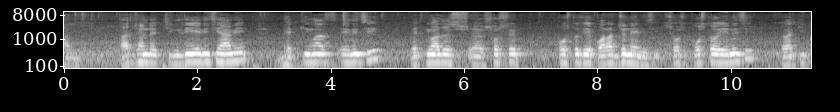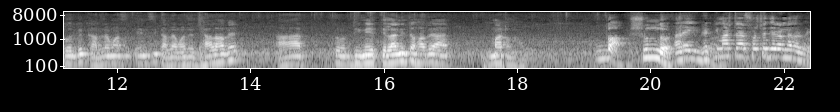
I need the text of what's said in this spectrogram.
থাকবে। তার জন্য চিংড়ি এনেছি আমি ভেটকি মাছ এনেছি ভেটকি মাছের সর্ষে পোস্ত দিয়ে করার জন্য এনেছি সর্ষে পোস্ত এনেছি এবার কি করবে কাতলা মাছ এনেছি কাতলা মাছের ঝাল হবে আর তো ডিমের তেলানিতে হবে আর মাটন হবে। বাহ সুন্দর। আর এই ভেটকি মাছটা সর্ষে দিয়ে রান্না করবে?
